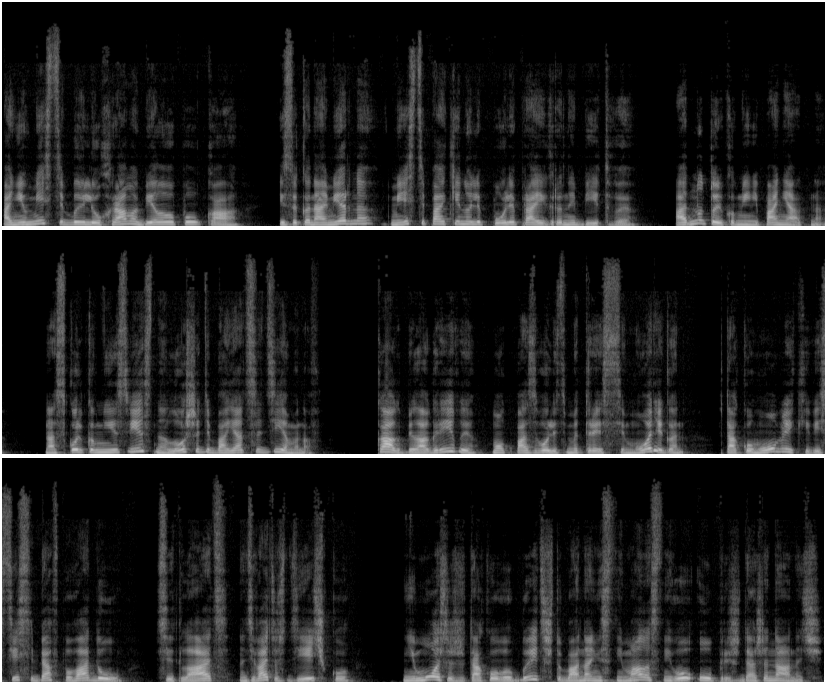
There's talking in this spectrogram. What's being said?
Они вместе были у храма Белого паука и закономерно вместе покинули поле проигранной битвы. Одно только мне непонятно. Насколько мне известно, лошади боятся демонов. Как Белогривый мог позволить мэтрессе Мориган в таком облике вести себя в поводу, седлать, надевать уздечку, не может же такого быть, чтобы она не снимала с него упряжь даже на ночь.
